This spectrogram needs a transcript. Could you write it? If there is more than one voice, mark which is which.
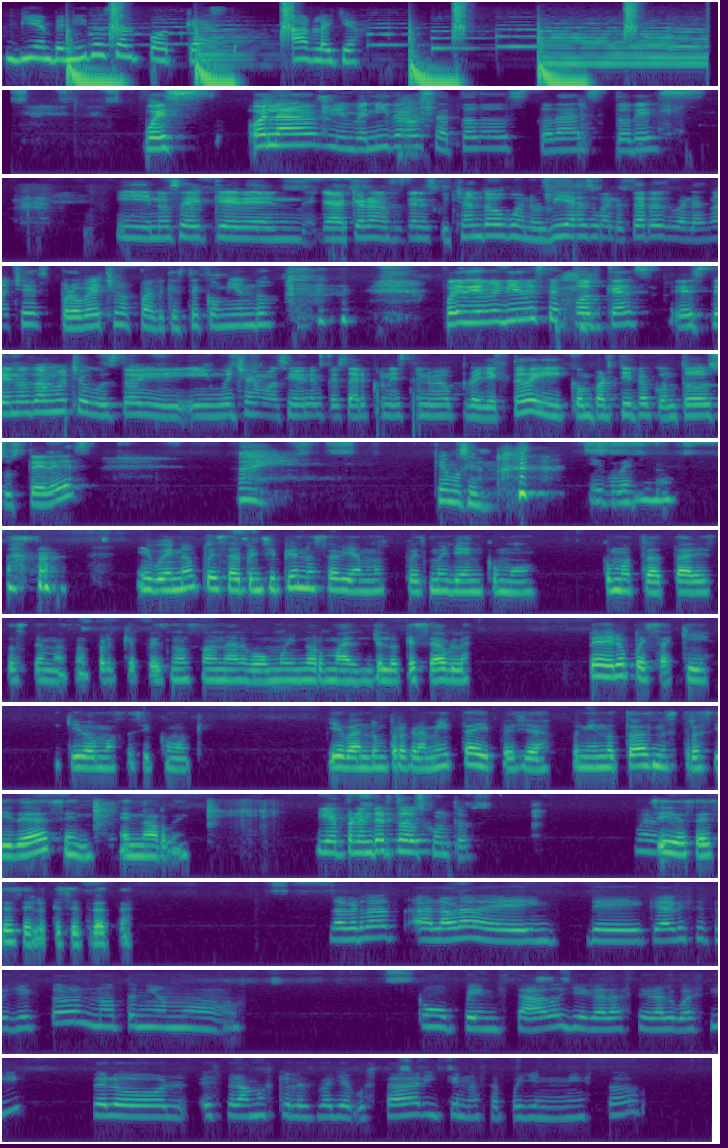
Speaker 1: Bienvenidos al podcast Habla ya.
Speaker 2: Pues hola, bienvenidos a todos, todas, todes. Y no sé qué, a qué hora nos estén escuchando. Buenos días, buenas tardes, buenas noches. Provecho para el que esté comiendo. pues bienvenido a este podcast. Este, nos da mucho gusto y, y, mucha emoción empezar con este nuevo proyecto y compartirlo con todos ustedes. Ay, qué emoción.
Speaker 3: Y bueno, y bueno, pues al principio no sabíamos pues muy bien cómo, cómo tratar estos temas, ¿no? Porque pues no son algo muy normal de lo que se habla. Pero pues aquí, aquí vamos así como que llevando un programita y pues ya poniendo todas nuestras ideas en, en orden.
Speaker 2: Y aprender todos juntos.
Speaker 3: Bueno, sí, o sea, eso es de lo que se trata.
Speaker 4: La verdad, a la hora de, de crear este proyecto no teníamos como pensado llegar a hacer algo así, pero esperamos que les vaya a gustar y que nos apoyen en esto,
